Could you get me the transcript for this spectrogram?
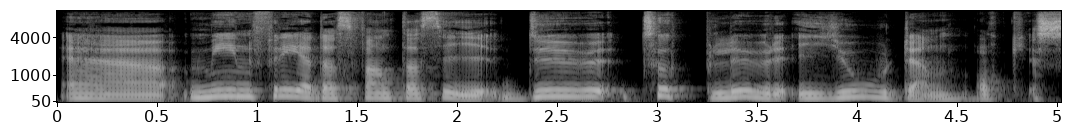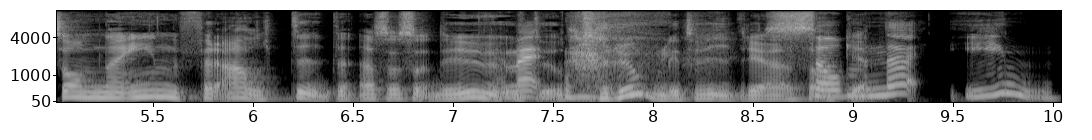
Eh, min fredagsfantasi. Du tupplur i jorden och somna in för alltid. Alltså, så, det är ju Men- otroligt vidriga saker. Somna in.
